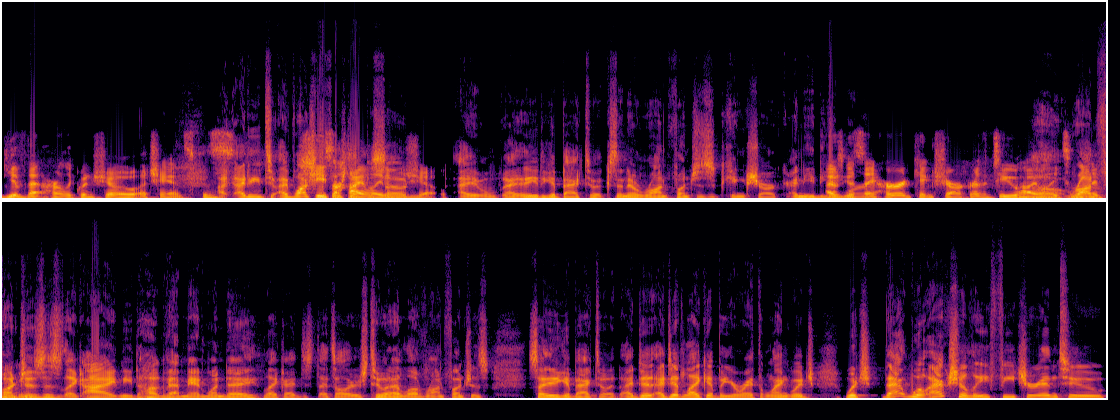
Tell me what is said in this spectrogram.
give that Harley Quinn show a chance because I, I need to. I've watched she's the a first highlight episode. of the show. I I need to get back to it because I know Ron Funches is King Shark. I need to. I was going to say her and King Shark are the two highlights. Oh, in my Ron opinion. Funches is like I need to hug that man one day. Like I just that's all there is to it. I love Ron Funches, so I need to get back to it. I did I did like it, but you're right. The language, which that will actually feature into,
